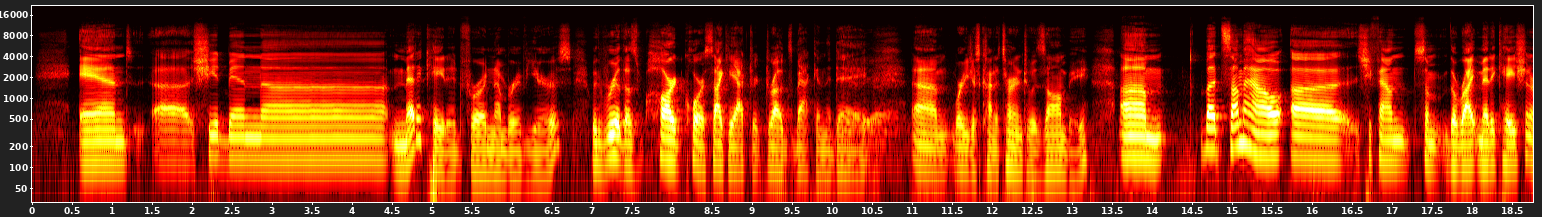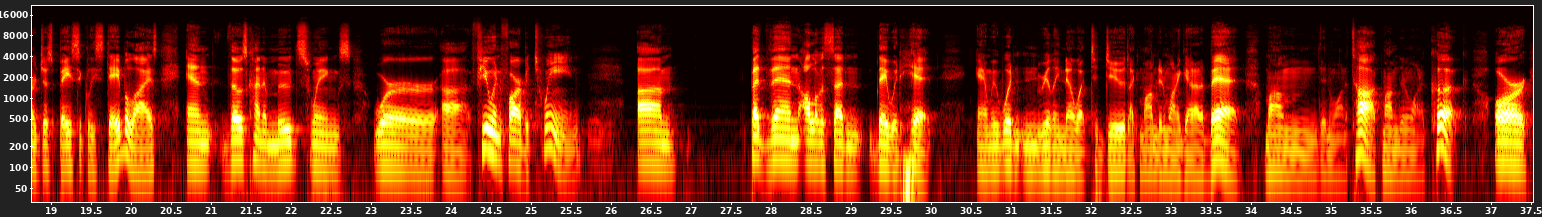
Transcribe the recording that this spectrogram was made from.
and uh, she had been uh, medicated for a number of years with real those hardcore psychiatric drugs back in the day, um, where you just kind of turn into a zombie. Um, but somehow uh, she found some the right medication, or just basically stabilized, and those kind of mood swings were uh, few and far between. Um, but then all of a sudden they would hit and we wouldn't really know what to do. Like mom didn't want to get out of bed. Mom didn't want to talk. Mom didn't want to cook. Or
